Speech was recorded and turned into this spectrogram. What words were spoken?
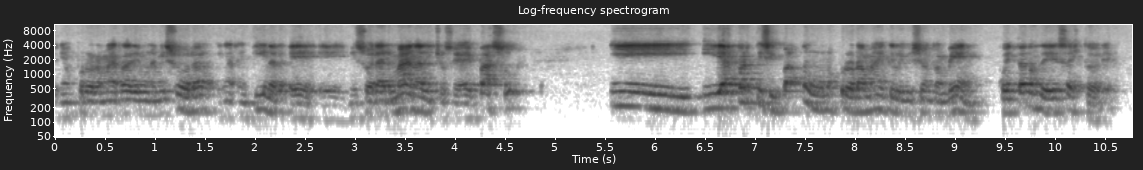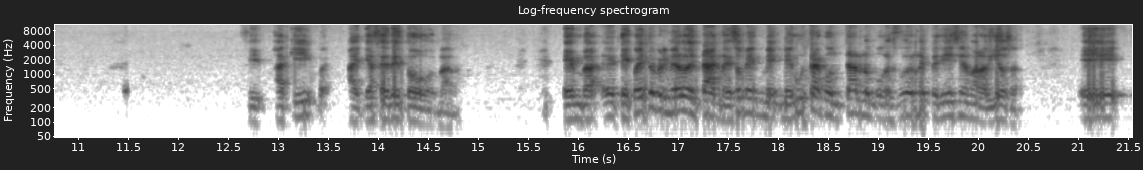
tenía un programa de radio en una emisora en Argentina, eh, eh, emisora hermana, dicho sea de paso, y, y has participado en unos programas de televisión también. Cuéntanos de esa historia. Sí, aquí hay que hacer de todo, hermano. Eh, te cuento primero de Tacna, eso me, me, gusta contarlo porque fue una experiencia maravillosa. Eh,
